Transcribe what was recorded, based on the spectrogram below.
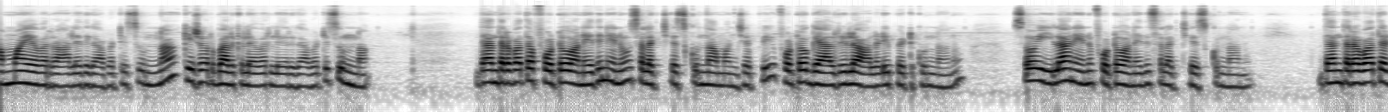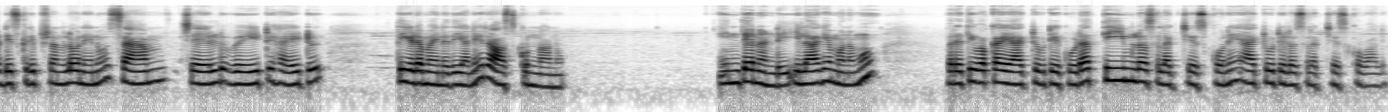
అమ్మాయి ఎవరు రాలేదు కాబట్టి సున్నా కిషోర్ బాలికలు ఎవరు లేరు కాబట్టి సున్నా. దాని తర్వాత ఫోటో అనేది నేను సెలెక్ట్ చేసుకుందామని చెప్పి ఫోటో గ్యాలరీలో ఆల్రెడీ పెట్టుకున్నాను. సో ఇలా నేను ఫోటో అనేది సెలెక్ట్ చేసుకున్నాను. దాని తర్వాత డిస్క్రిప్షన్లో నేను శామ్ చైల్డ్ వెయిట్ హైట్ తీయడమైనది అని రాసుకున్నాను. ఇంతేనండి. ఇలాగే మనము ప్రతి ఒక్క యాక్టివిటీ కూడా థీమ్లో సెలెక్ట్ చేసుకొని యాక్టివిటీలో సెలెక్ట్ చేసుకోవాలి.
